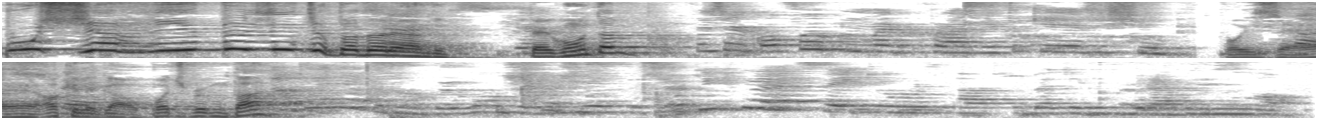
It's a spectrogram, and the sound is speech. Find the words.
Puxa vida, gente, eu tô adorando. Pergunta? Professor, qual foi o primeiro planeta que existiu? Pois é, ó que legal. Pode perguntar? Eu queria fazer uma pergunta. O que que é feito o espaço daqueles buracos de minhoca?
